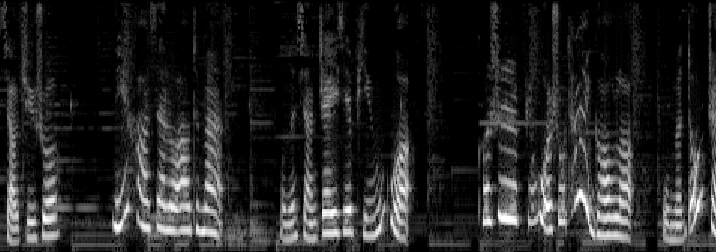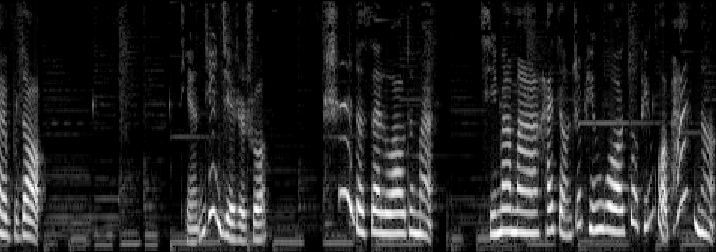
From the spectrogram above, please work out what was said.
小趣说：“你好，赛罗奥特曼，我们想摘一些苹果，可是苹果树太高了，我们都摘不到。”甜甜接着说：“是的，赛罗奥特曼。”齐妈妈还等着苹果做苹果派呢。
